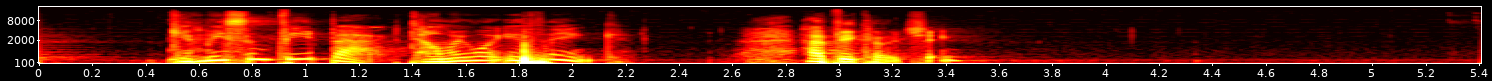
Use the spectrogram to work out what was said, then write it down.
give me some feedback. Tell me what you think. Happy coaching.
